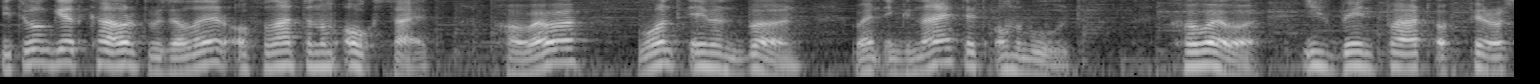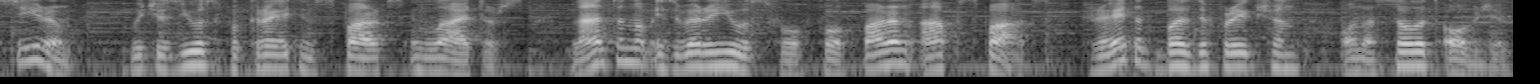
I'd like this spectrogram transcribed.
it will get covered with a layer of lanthanum oxide, however, won't even burn when ignited on wood. However, if being part of ferrocerium, which is used for creating sparks in lighters, lanthanum is very useful for firing up sparks created by the friction on a solid object.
